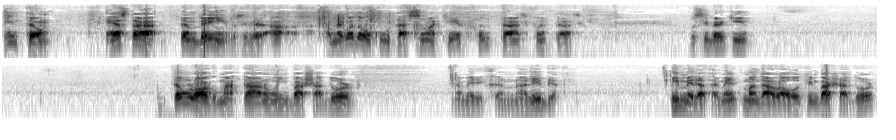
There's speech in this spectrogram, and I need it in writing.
Então, esta também, você vê, o negócio da ocultação aqui é fantástico, fantástico. Você vê que tão logo mataram um embaixador americano na Líbia, imediatamente mandaram lá outro embaixador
